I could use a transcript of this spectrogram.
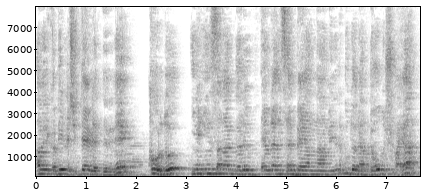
Amerika Birleşik Devletleri'ni kurdu. Yine insan hakları evrensel beyannameleri bu dönemde oluşmaya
